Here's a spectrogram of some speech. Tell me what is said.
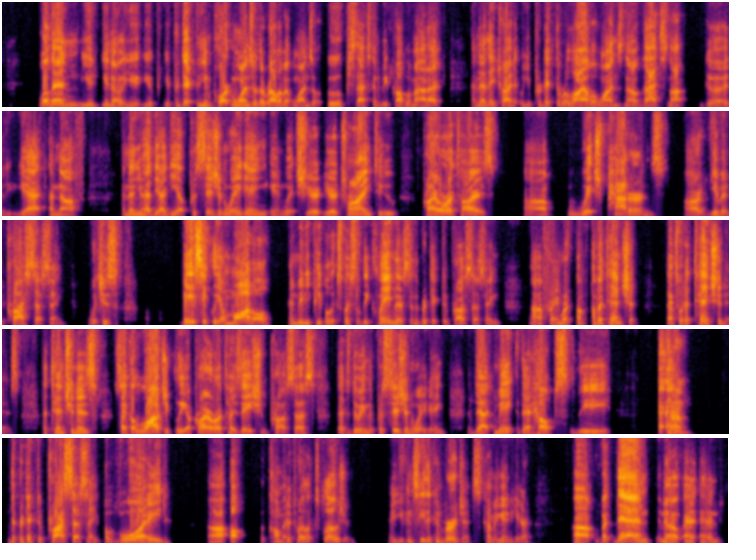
Well, then you, you know, you, you, you predict the important ones or the relevant ones. Oops, that's going to be problematic. And then they tried, you predict the reliable ones. No, that's not good yet enough. And then you had the idea of precision weighting in which you're, you're trying to prioritize uh, which patterns are given processing, which is basically a model, and many people explicitly claim this in the predictive processing uh, framework of, of attention. That's what attention is. Attention is psychologically a prioritization process that's doing the precision weighting that may that helps the the predictive processing avoid uh, a combinatorial explosion. And you can see the convergence coming in here. Uh, but then, you know, and, and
